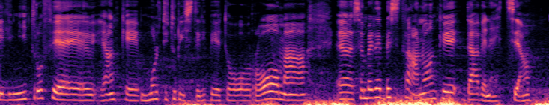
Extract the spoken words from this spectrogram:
limitrofe e anche molti turisti, ripeto, Roma, eh, sembrerebbe strano anche da Venezia.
